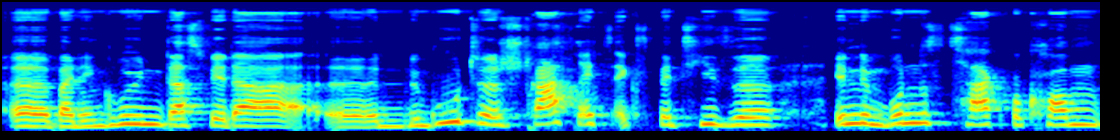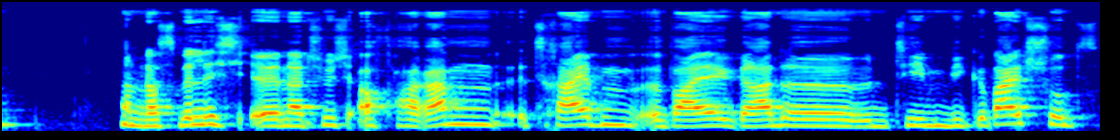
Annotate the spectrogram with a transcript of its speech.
äh, bei den Grünen, dass wir da äh, eine gute Strafrechtsexpertise in dem Bundestag bekommen. Und das will ich äh, natürlich auch vorantreiben, weil gerade Themen wie Gewaltschutz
